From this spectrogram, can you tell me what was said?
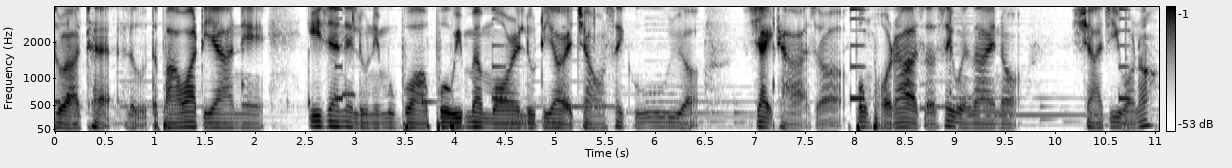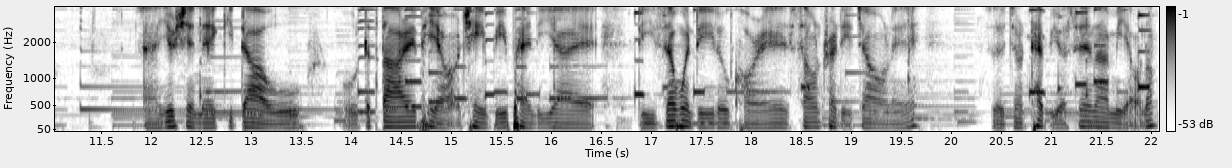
ဆိုတာထက်အဲ့လိုတဘာဝတရားနဲ့အေဂျင့်နဲ့လူနေမှုဘဝကိုပို့ပြီးမှတ်မော်တဲ့လူတယောက်ရဲ့အကြောင်းစိတ်ကူးပြီးတော့ရိုက်ထားတာဆိုတော့ပုံဖော်ထားတာဆိုတော့စိတ်ဝင်စားရင်တော့ရှာကြည့်ပါတော့အဲရုပ်ရှင်နဲ့ဂီတကိုဟိုတသားလေးဖြစ်အောင်အချိန်ပေးဖန်တီးရတဲ့ဒီဇက်ဝင်တီလို့ခေါ်တဲ့ soundtrack တွေအကြောင်းလည်းအဲ့လိုကျွန်တော်ထပ်ပြီးတော့စဉ်းစားမိအောင်နော်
